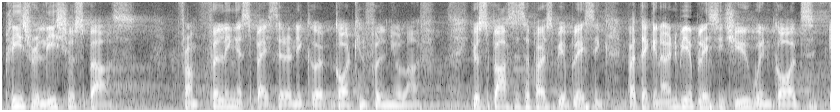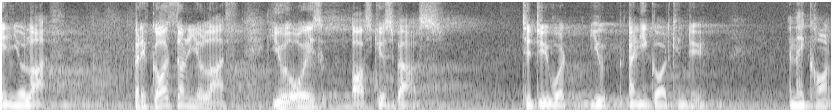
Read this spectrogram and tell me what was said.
Please release your spouse from filling a space that only God can fill in your life. Your spouse is supposed to be a blessing, but they can only be a blessing to you when God's in your life. But if God's not in your life, you will always ask your spouse to do what you, only God can do, and they can't.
